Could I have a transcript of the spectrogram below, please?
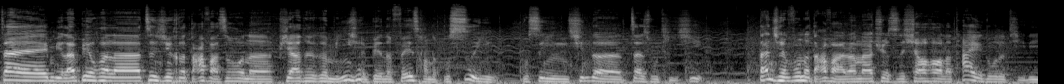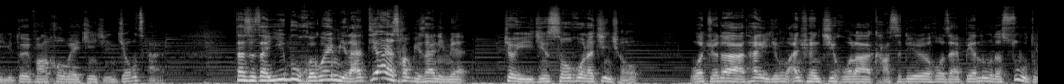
在米兰变换了阵型和打法之后呢，皮亚特克明显变得非常的不适应，不适应新的战术体系。单前锋的打法让他确实消耗了太多的体力与对方后卫进行纠缠。但是在伊布回归米兰第二场比赛里面就已经收获了进球。我觉得他已经完全激活了卡斯蒂略霍在边路的速度。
